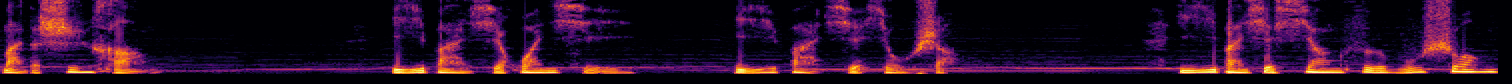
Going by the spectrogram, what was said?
漫的诗行。一半写欢喜，一半写忧伤；一半写相思无双，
